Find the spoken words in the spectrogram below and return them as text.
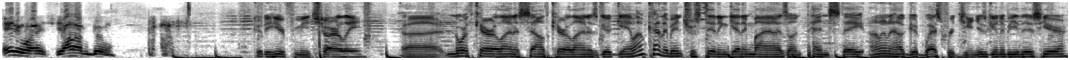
anyways, y'all have a good one. Good to hear from you, Charlie. Uh, North Carolina, South Carolina is a good game. I'm kind of interested in getting my eyes on Penn State. I don't know how good West Virginia is going to be this year.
